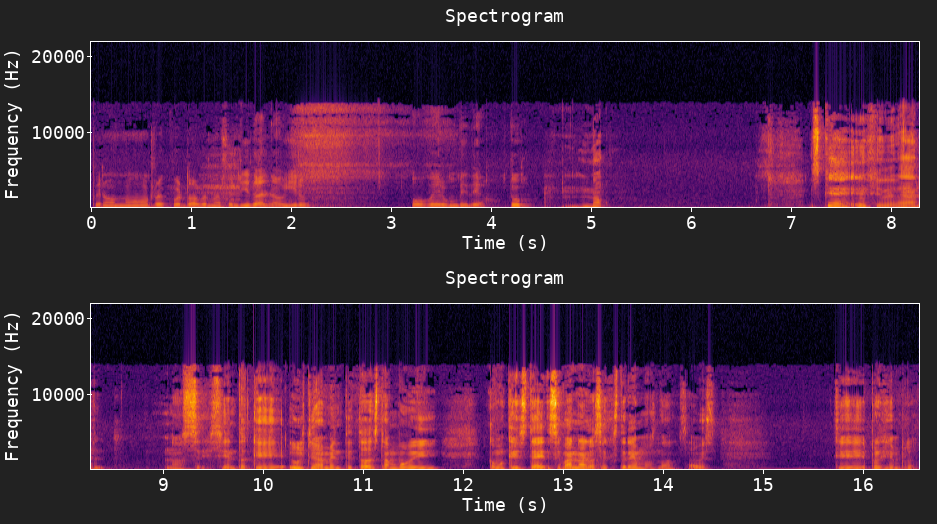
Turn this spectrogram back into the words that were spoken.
Pero no recuerdo haberme ofendido al oír o ver un video. ¿Tú? No. Es que en general, no sé, siento que últimamente todo está muy... Como que este, se van a los extremos, ¿no? ¿Sabes? Que, por ejemplo,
